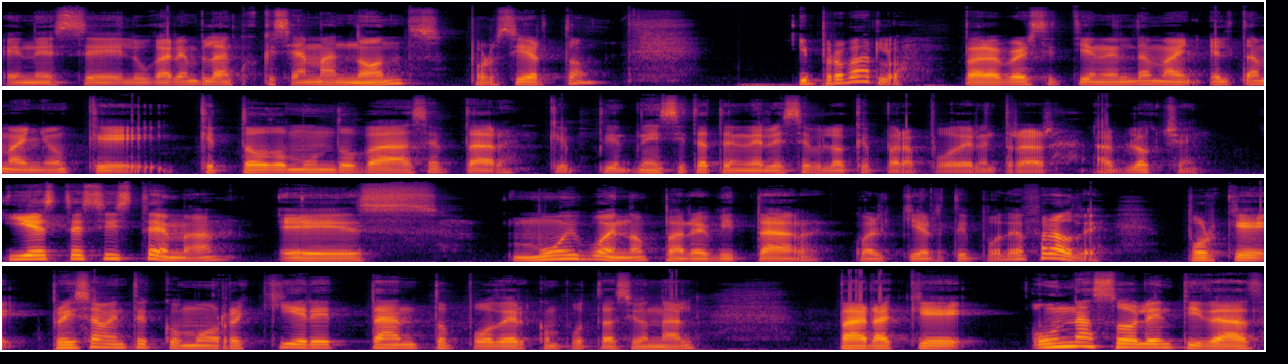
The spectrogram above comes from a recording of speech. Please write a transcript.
en ese lugar en blanco que se llama nonce, por cierto, y probarlo para ver si tiene el, el tamaño que, que todo mundo va a aceptar, que necesita tener ese bloque para poder entrar al blockchain. Y este sistema es muy bueno para evitar cualquier tipo de fraude, porque precisamente como requiere tanto poder computacional para que una sola entidad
